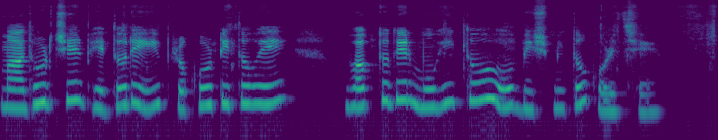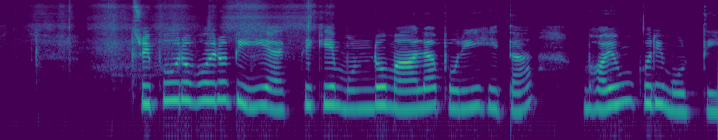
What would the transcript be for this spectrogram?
মাধুর্যের ভেতরেই প্রকটিত হয়ে ভক্তদের মোহিত ও বিস্মিত করেছে। ত্রিপুর ভৈরবী একদিকে মুন্ডমালা পরিহিতা ভয়ঙ্করী মূর্তি,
